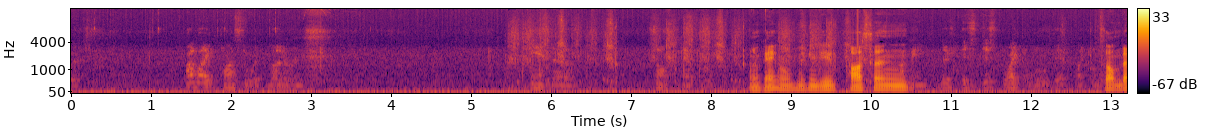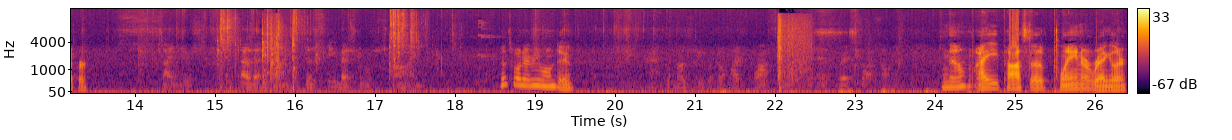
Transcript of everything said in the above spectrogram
with. I like pasta with butter and. and, uh, salt and pepper. Okay, well we can do pasta I and mean, it's just like a little bit, like a little salt and pepper. side dish. No, that's fine. The steamed vegetables is fine. That's whatever you want to do. No, I eat pasta plain or regular.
